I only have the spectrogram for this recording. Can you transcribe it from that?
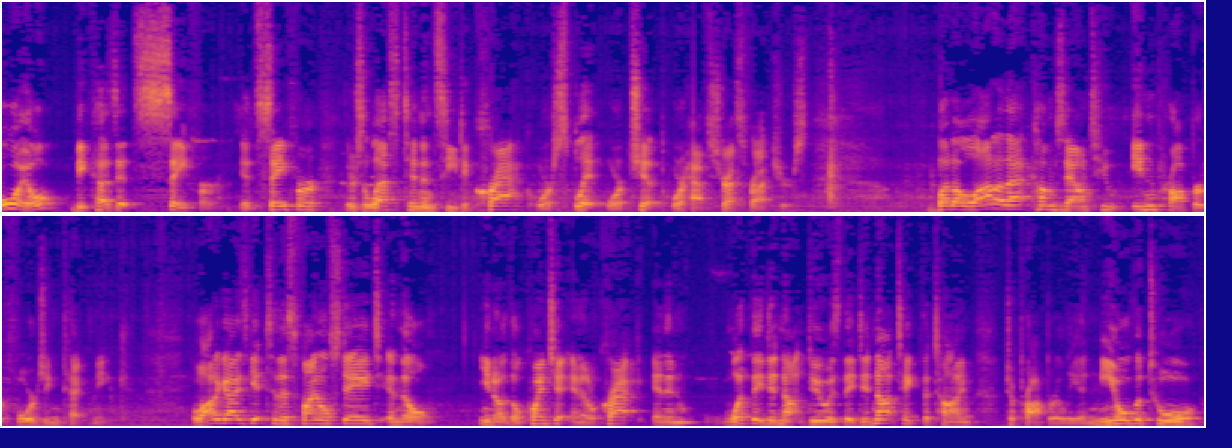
oil because it's safer. It's safer, there's less tendency to crack or split or chip or have stress fractures. But a lot of that comes down to improper forging technique. A lot of guys get to this final stage and they'll, you know, they'll quench it and it'll crack and then what they did not do is they did not take the time to properly anneal the tool.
